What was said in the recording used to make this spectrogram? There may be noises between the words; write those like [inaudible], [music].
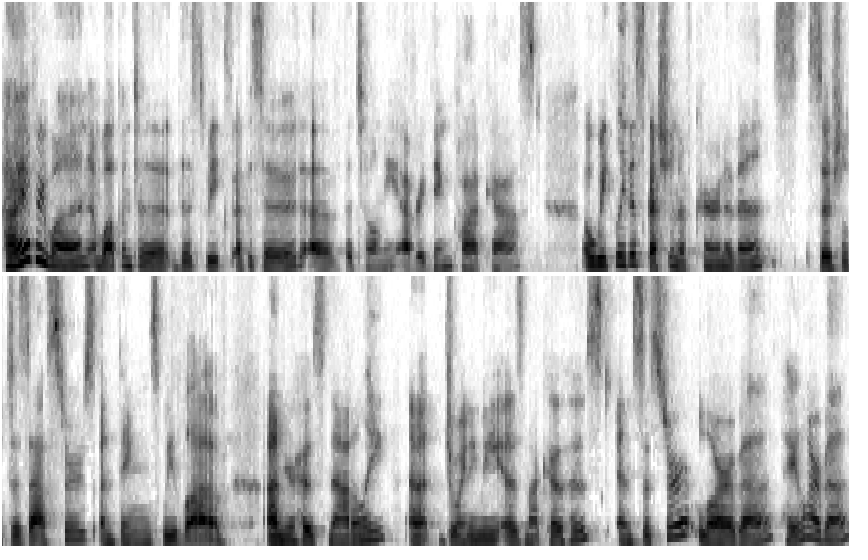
Hi, everyone, and welcome to this week's episode of the Tell Me Everything podcast, a weekly discussion of current events, social disasters, and things we love. I'm your host, Natalie. and joining me is my co host and sister, Laura Beth. Hey, Laura Beth.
